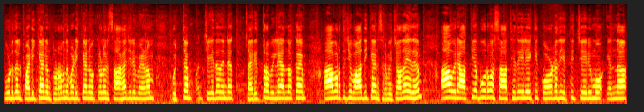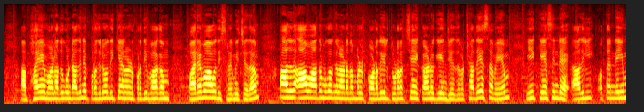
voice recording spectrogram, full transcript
കൂടുതൽ പഠിക്കാനും തുടർന്ന് പഠിക്കാനും ഒക്കെ ഉള്ള ഒരു സാഹചര്യം വേണം. കുറ്റം ചെയ്തതിന്റെ ചരിത്രമില്ല എന്നൊക്കെ ആവർത്തിച്ച് വാദിക്കാൻ ശ്രമിച്ചു. അതായത് ആ ഒരു അത്യപൂർവ സാധ്യതയിലേക്ക് കോടതി എത്തിച്ചേരും എത്തിച്ചേരുമോ എന്ന ഭയമാണ്. അതുകൊണ്ട് അതിനെ പ്രതിരോധിക്കാനാണ് പ്രതിഭാഗം പരമാവധി ശ്രമിച്ചത്. അത് ആ വാദമുഖങ്ങളാണ് നമ്മൾ കോടതിയിൽ തുടർച്ചയായി കാണുകയും ചെയ്തത്. പക്ഷേ അതേസമയം ഈ കേസിന്റെ അതിൽ തന്നെയും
